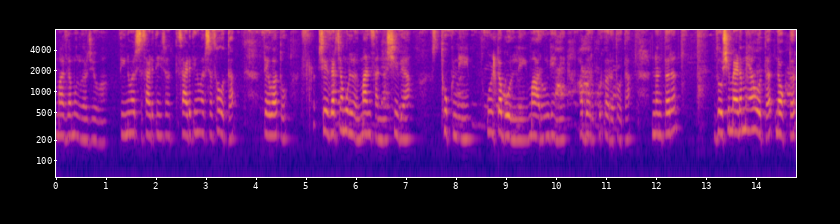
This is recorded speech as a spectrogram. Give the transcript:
माझा मुलगा जेव्हा तीन वर्ष साडेतीन साडेतीन वर्षाचा होता तेव्हा तो शेजारच्या मुल माणसांना शिव्या थुकणे उलटं बोलणे मारून घेणे हा भरपूर करत होता. नंतर जोशी मॅडम ह्या होत्या डॉक्टर.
